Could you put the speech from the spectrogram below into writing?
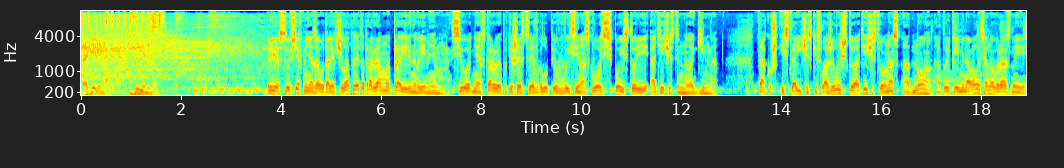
Проверено временем. Приветствую всех, меня зовут Олег Челап, и это программа «Проверено временем». Сегодня второе путешествие вглубь ввысь и насквозь по истории отечественного гимна – так уж исторически сложилось, что Отечество у нас одно, а только именовалось оно в разные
